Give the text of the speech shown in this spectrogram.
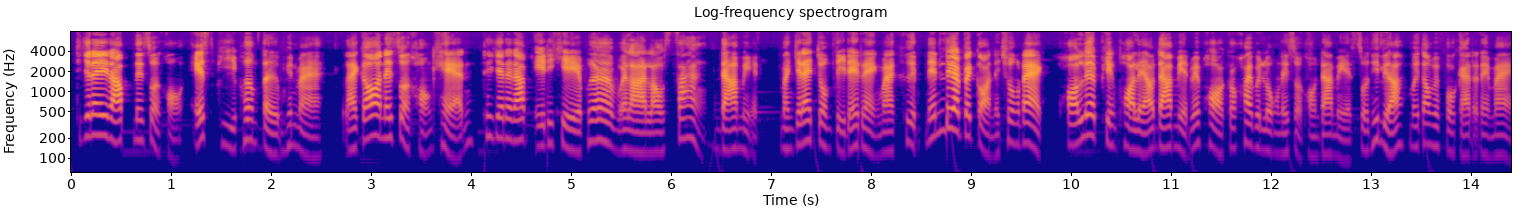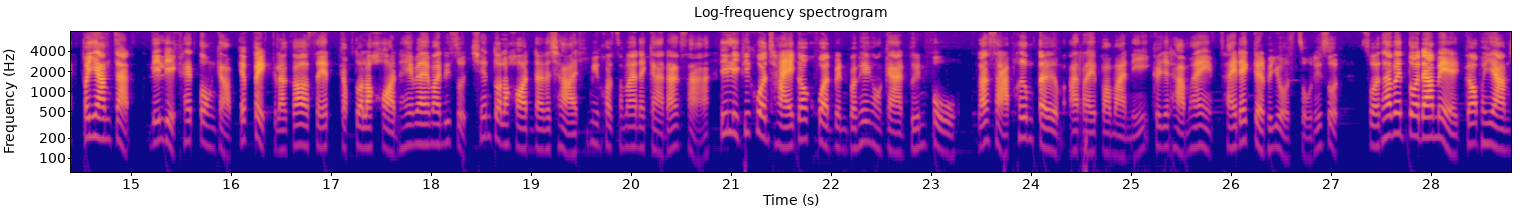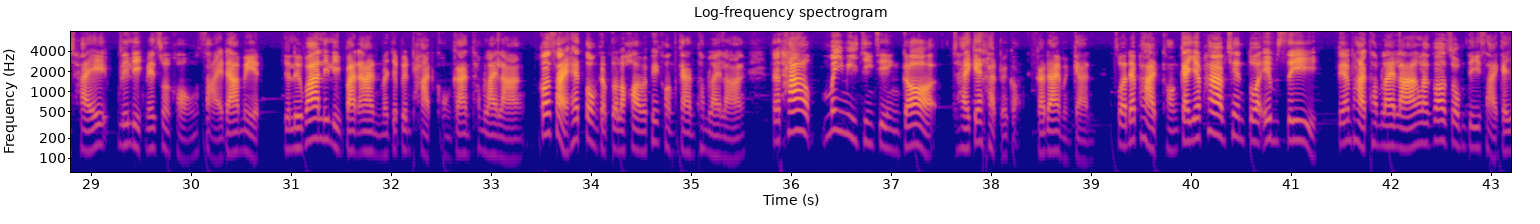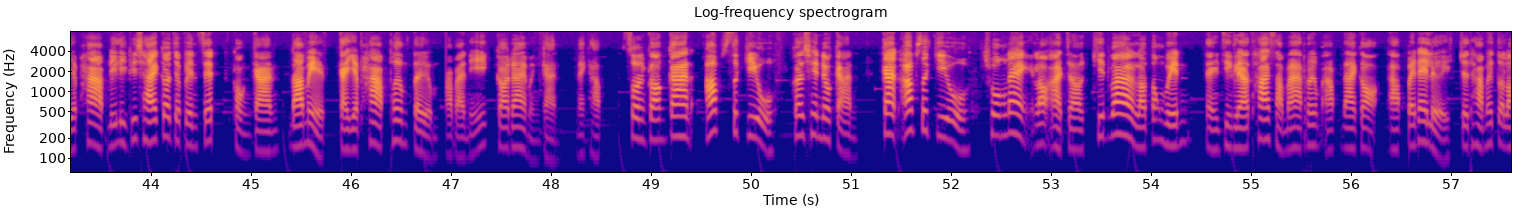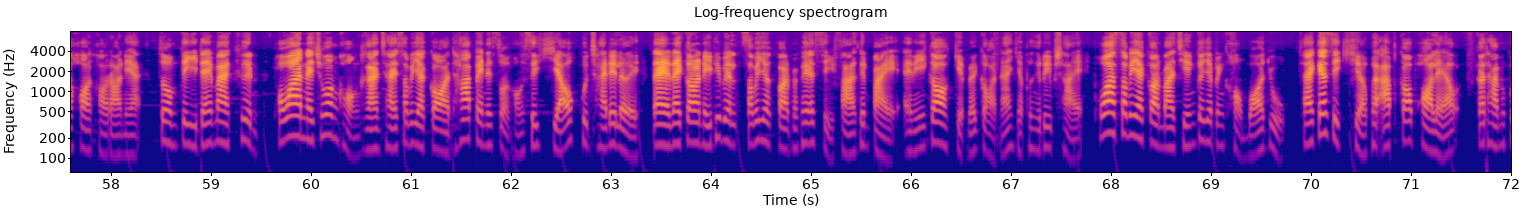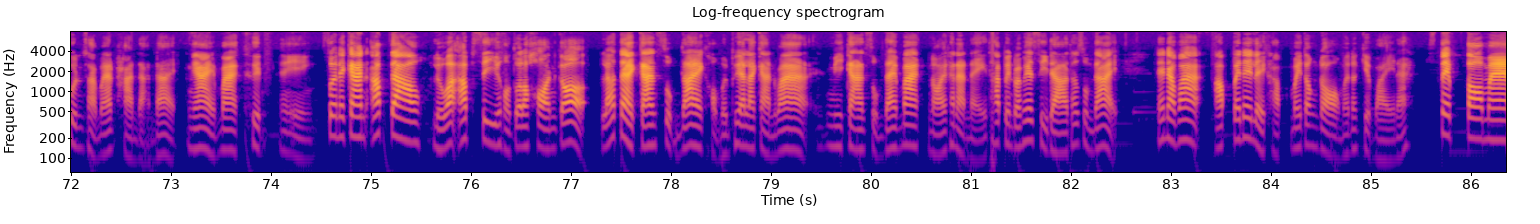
ที่จะได้รับในส่วนของ SP เพิ่มเติมขึ้นมา และก็ในส่วนของแขนที่จะได้รับ ATK เพื่อเวลาเราสร้างดาเมจ มันจะได้โจมตีได้แรงมากขึ้น เน้นเลือดไปก่อนในช่วงแรก พอเลือดเพียงพอแล้วดาเมจไม่พอก็ค่อยไปลงในส่วนของดาเมจส่วนที่เหลือไม่ต้องไปโฟกัสอะไรมากพยายามจัดลิลิกให้ตรงกับเอฟเฟกต์แล้วก็เซตกับตัวละครให้ได้มากที่สุด เช่นตัวละครนาตาชาที่มีความสามารถในการรักษาลิลิกที่ควรใช้ก็ควรเป็นประเภทของการฟื้นฟู รักษาเพิ่มเติมอะไรประมาณนี้ก็จะทำให้ใช้ได้เกิดประโยชน์สูงที่สุด ส่วนถ้าเป็นตัวดาเมจก็พยายามใช้ลิลิกในส่วนของสายดาเมจอย่าลืมว่าลิลิกบางอันมันจะเป็นผาดของการทำลายล้าง ก็ใส่ให้ตรงกับตัวละครประเภทของการทำลายล้าง แต่ถ้าไม่มีจริง ๆ ก็ใช้แก้ขัดไปก่อนก็ได้เหมือนกัน ส่วนในผาดของกายภาพเช่นตัว MC เป็นผาดทำลายล้างแล้วก็โจมตีสายกายภาพลิลิกที่ใช้ก็จะเป็นเซตของการดาเมจกายภาพเพิ่มเติมประมาณนี้ก็ได้เหมือนกันนะครับ ส่วนของการอัพสกิลก็เช่นเดียวกัน การอัพสกิลช่วงแรกเราอาจจะคิดว่าเราต้องเว้น แต่จริงๆแล้วถ้าสามารถเริ่มอัพได้ก็อัพไปได้เลย จะทำให้ตัวละครของเราเนี่ยโจมตีได้มากขึ้นเพราะว่าในช่วงของการใช้ทรัพยากรถ้าเป็นในส่วนของสีเขียวคุณใช้ได้เลย แต่ในกรณีที่เป็นทรัพยากรประเภทสีฟ้าขึ้นไป อันนี้ก็เก็บไว้ก่อนนะอย่าเพิ่งรีบใช้ เพราะว่าทรัพยากรบางชิ้นก็จะเป็นของบอสอยู่ ใช้แค่สีเขียวเพื่ออัพก็พอแล้ว ก็ทำให้คุณสามารถผ่านด่านได้ ง่ายมากขึ้นนั่นเอง ส่วนในการอัพดาวหรือว่าอัพซีของตัวละครก็ แล้วแต่การสุ่มได้ของเพื่อนๆละกันว่า มีการสุ่มได้มากน้อยขนาดไหน ถ้าเป็นประเภทสีดาวถ้าสุ่มได้แนะนำว่าอัพไม่ได้เลยครับไม่ต้องดองไม่ต้องเก็บไว้นะสเต็ปต่อมา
